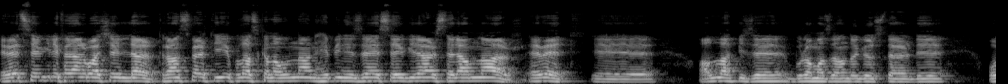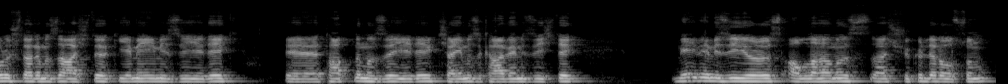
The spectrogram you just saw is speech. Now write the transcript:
Evet sevgili Fenerbahçeliler, Transfer TV Plus kanalından hepinize sevgiler, selamlar. Evet, e, Allah bize bu Ramazan'ı da gösterdi. Oruçlarımızı açtık, yemeğimizi yedik, e, tatlımızı yedik, çayımızı, kahvemizi içtik. Meyvemizi yiyoruz. Allah'ımıza şükürler olsun.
